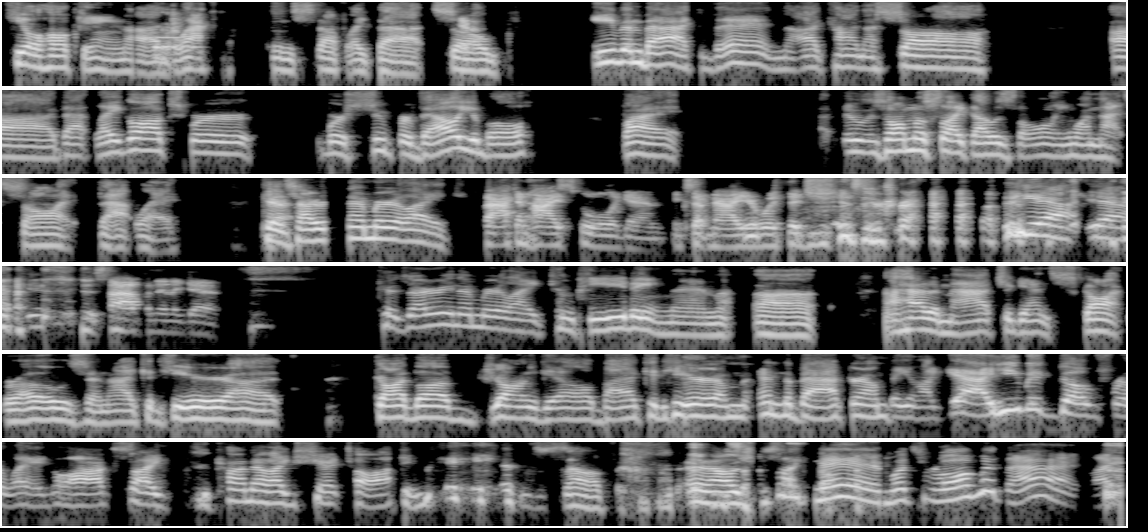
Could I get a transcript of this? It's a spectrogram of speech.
heel hooking, uh, black and stuff like that. So yeah. even back then, I kind of saw uh, that leg locks were were super valuable, but it was almost like I was the only one that saw it that way because yeah. I remember like back in high school again, except now you're with the jiu-jitsu crowd. yeah, yeah, it's happening again. Because I remember like competing, and uh, I had a match against Scott Rose, and I could hear uh, God love John Gill, but I could hear him in the background being like, "Yeah, he would go for leg locks," like kind of like shit talking me and stuff. And I was just like, "Man, what's wrong with that?" Like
